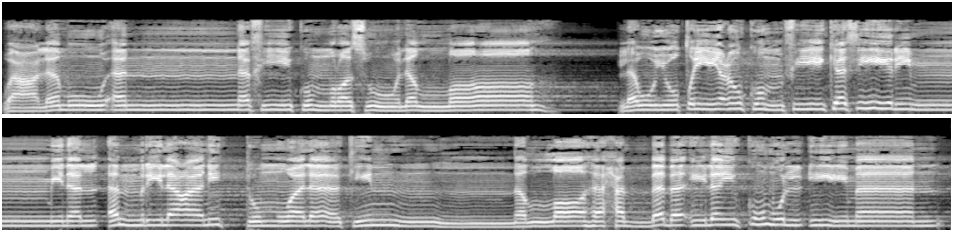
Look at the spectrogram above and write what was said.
واعلموا أن فيكم رسول الله لو يطيعكم في كثير من الأمر لعنتم ولكن الله حبب إليكم الإيمان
